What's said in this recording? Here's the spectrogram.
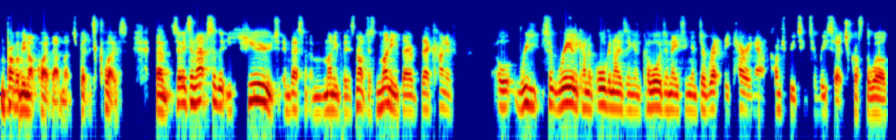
and probably not quite that much, but it's close. Um, so it's an absolutely huge investment of money, but it's not just money, they're, they're kind of re, so really kind of organizing and coordinating and directly carrying out contributing to research across the world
